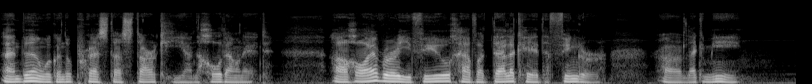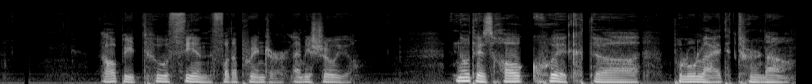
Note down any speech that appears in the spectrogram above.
and then we're going to press the star key and hold on it. Uh, however, if you have a delicate finger uh, like me, it'll be too thin for the printer. Let me show you. Notice how quick the blue light turned on.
